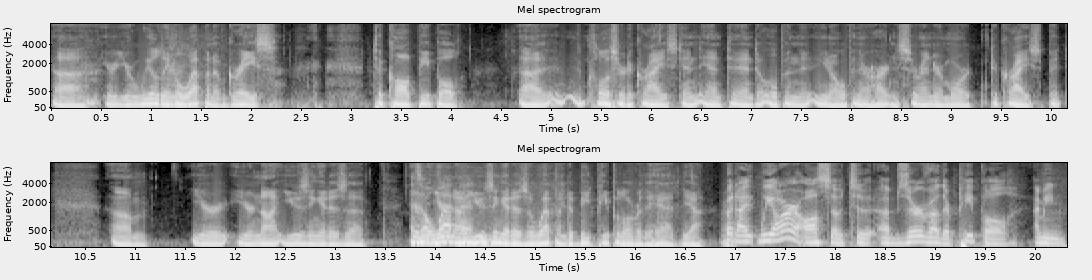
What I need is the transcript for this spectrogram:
uh, you're you're wielding a weapon of grace to call people uh, closer to Christ and and to, and to open the, you know open their heart and surrender more to Christ. But um, you're you're not using it as a As you're, a you're weapon. not using it as a weapon to beat people over the head. Yeah. But I, we are also to observe other people. I mean,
